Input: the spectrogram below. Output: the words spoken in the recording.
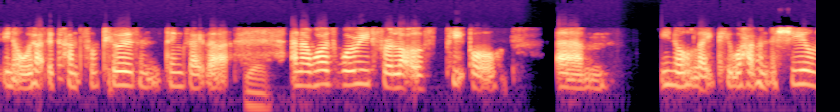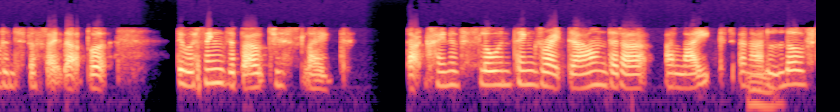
you know, we had to cancel tours and things like that. Yeah. And I was worried for a lot of people. Um, you know, like who were having a shield and stuff like that. But there were things about just like that kind of slowing things right down that I, I liked, and I loved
